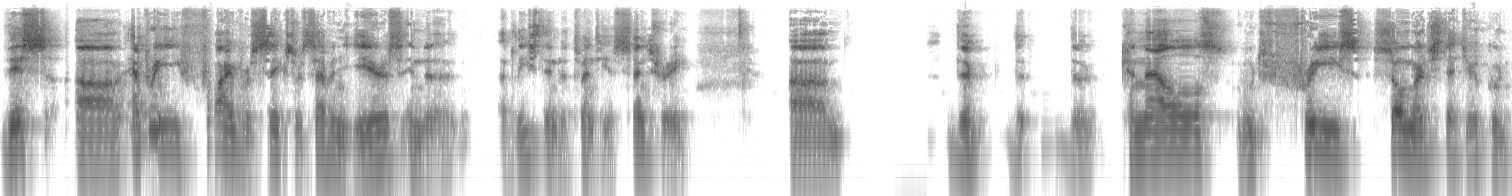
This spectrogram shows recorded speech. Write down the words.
This, uh, every five or six or seven years, in the at least in the 20th century, um, the, the, the, canals would freeze so much that you could,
